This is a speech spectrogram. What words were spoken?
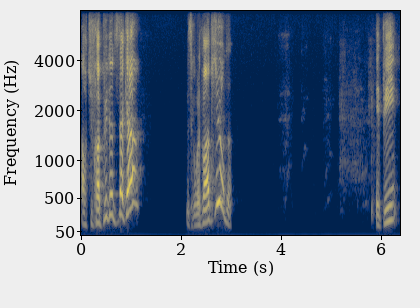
alors tu feras plus de tzedaka? C'est complètement absurde. Et puis,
